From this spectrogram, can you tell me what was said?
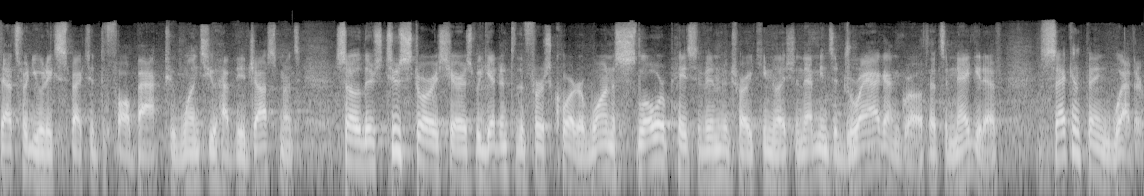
That's what you would expect it to fall back to once you have the adjustments. So there's two stories here as we get into the first quarter. One, a slower pace of inventory accumulation. That means a drag on growth. That's a negative. Second thing, weather.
